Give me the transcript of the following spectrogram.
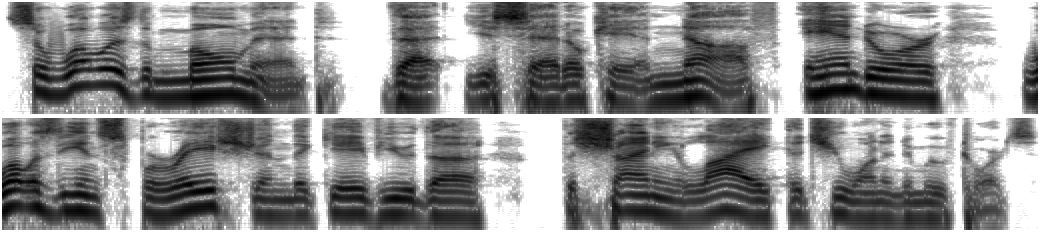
So what was the moment that you said, okay, enough, and or what was the inspiration that gave you the the shining light that you wanted to move towards?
